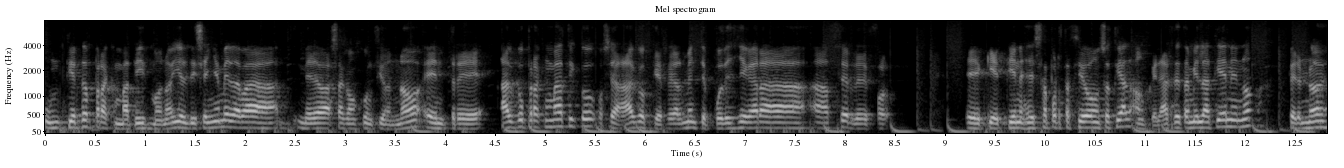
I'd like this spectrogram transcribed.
un cierto pragmatismo, ¿no? Y el diseño me daba, me daba esa conjunción, ¿no? Entre algo pragmático, o sea, algo que realmente puedes llegar a, hacer de eh, que tienes esa aportación social, aunque el arte también la tiene, ¿no? Pero no es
